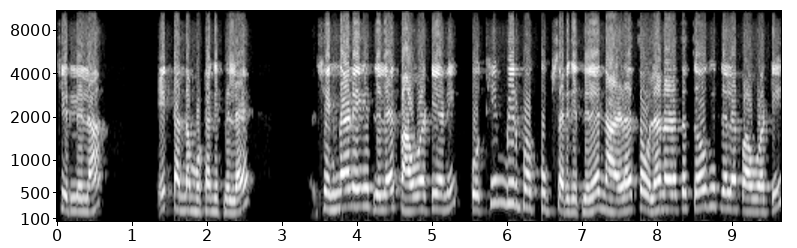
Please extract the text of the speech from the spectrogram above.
चिरलेला एक कांदा मोठा घेतलेला आहे. शेंगदाणे घेतलेले आहेत पाववाटी आणि कोथिंबीर खूप सारे घेतलेले आहे नारळाचा ओल्या नारळाचा चव घेतलेला आहे पाववाटी.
